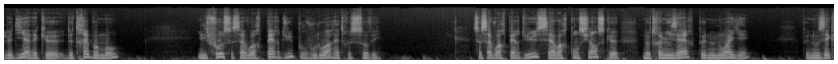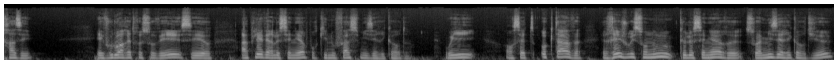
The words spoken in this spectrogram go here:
le dit avec euh, de très beaux mots. Il faut se savoir perdu pour vouloir être sauvé. Ce savoir perdu, c'est avoir conscience que notre misère peut nous noyer, peut nous écraser. Et vouloir être sauvé, c'est euh, appeler vers le Seigneur pour qu'il nous fasse miséricorde. Oui, en cette octave, réjouissons-nous que le Seigneur euh, soit miséricordieux.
